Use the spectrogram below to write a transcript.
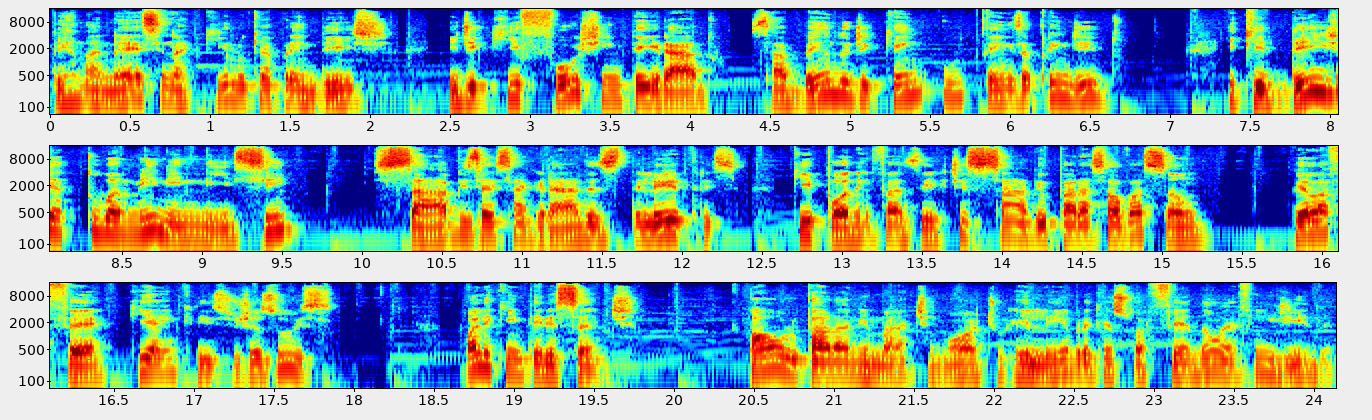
permanece naquilo que aprendeste e de que foste inteirado, sabendo de quem o tens aprendido, e que desde a tua meninice sabes as sagradas letras, que podem fazer-te sábio para a salvação, pela fé que há em Cristo Jesus. Olha que interessante. Paulo, para animar Timóteo, relembra que a sua fé não é fingida.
